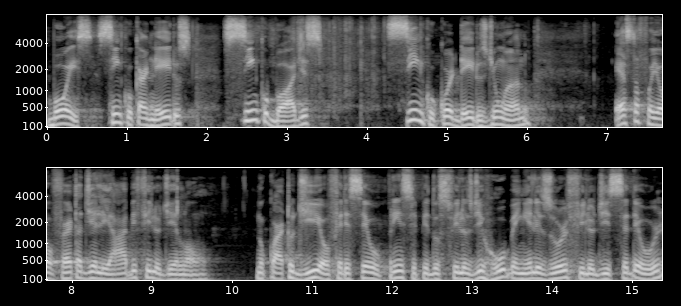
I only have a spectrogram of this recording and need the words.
bois, cinco carneiros, cinco bodes cinco cordeiros de um ano. Esta foi a oferta de Eliabe, filho de Elon. No quarto dia ofereceu o príncipe dos filhos de Ruben, Elisur, filho de Sedeur.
